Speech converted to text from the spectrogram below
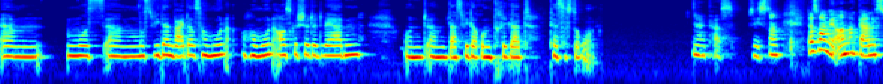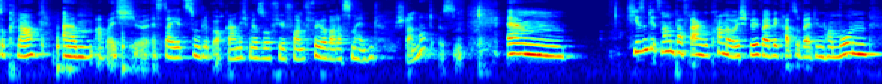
ähm, muss, ähm, muss wieder ein weiteres Hormon, Hormon ausgeschüttet werden. Und ähm, das wiederum triggert Testosteron. Ja, krass. Siehst du, das war mir auch noch gar nicht so klar. Ähm, aber ich äh, esse da jetzt zum Glück auch gar nicht mehr so viel von. Früher war das mein Standardessen. Ähm, hier sind jetzt noch ein paar Fragen gekommen, aber ich will, weil wir gerade so bei den Hormonen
